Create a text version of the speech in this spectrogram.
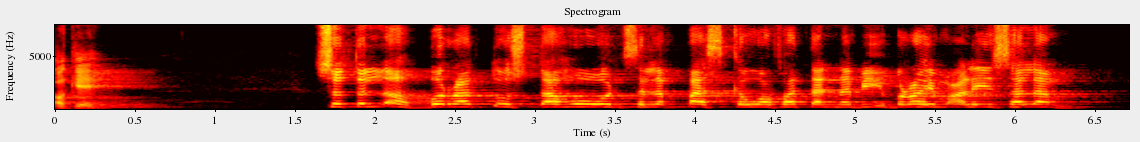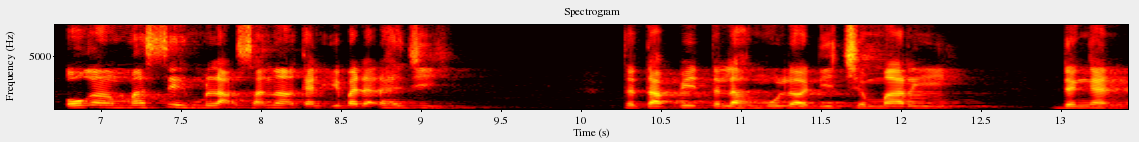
Okey, Setelah beratus tahun selepas kewafatan Nabi Ibrahim AS, orang masih melaksanakan ibadat haji. Tetapi telah mula dicemari dengan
